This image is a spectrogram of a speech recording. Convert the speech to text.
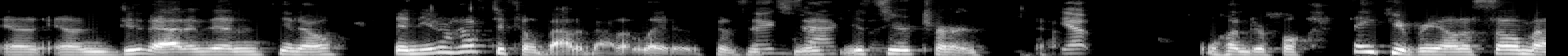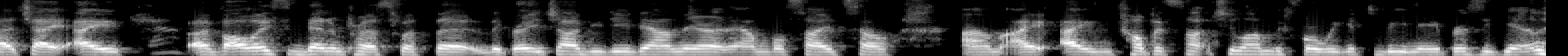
and, and do that, and then you know then you don't have to feel bad about it later because it's exactly. your, it's your turn. Yeah. Yep. Wonderful. Thank you, Brianna, so much. I, I, I've always been impressed with the, the great job you do down there at Ambleside. So um, I, I hope it's not too long before we get to be neighbors again.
